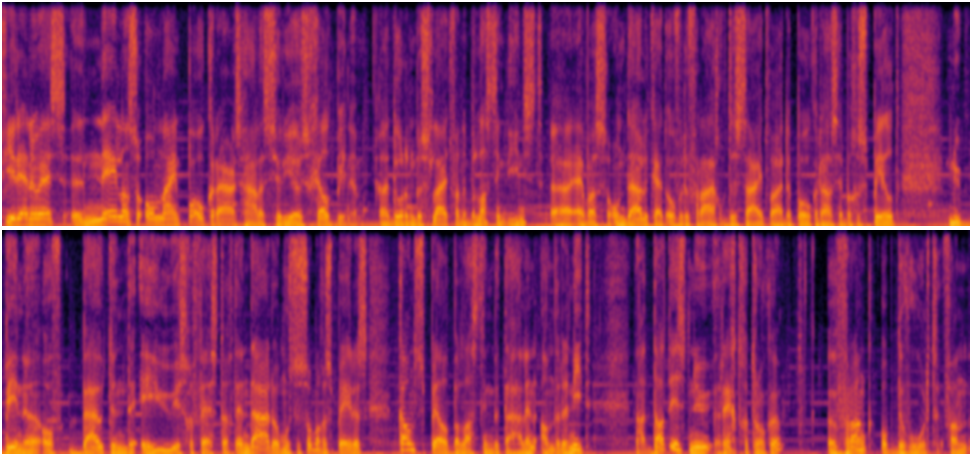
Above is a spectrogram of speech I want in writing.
via de NOS. Eh, Nederlandse online pokeraars halen serieus geld binnen. Uh, door een besluit van de Belastingdienst. Uh, er was onduidelijkheid over de vraag of de site waar de pokeraars hebben gespeeld... nu binnen of buiten de EU is gevestigd. En daardoor moesten sommige spelers kansspelbelasting betalen en anderen niet. Nou, dat is nu rechtgetrokken. Frank op de Woert van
